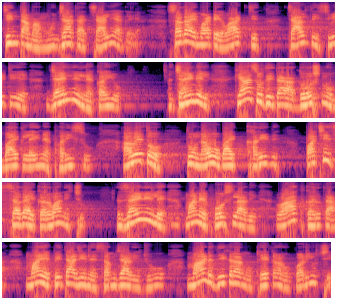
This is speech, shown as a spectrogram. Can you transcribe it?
ચિંતામાં મૂંઝાતા ચાલ્યા ગયા. સગાઈ માટે વાતચીત ચાલતી સ્વીટીએ જૈનિલને કહ્યું જૈનિલ ક્યાં સુધી તારા દોસ્તનું બાઇક લઈને ફરીશું? હવે તો તું નવું બાઇક ખરીદ, પછી જ સગાઈ કરવાની છું. જૈનિલે મને ફોસલાવી વાત કરતા માએ પિતાજીને સમજાવી, જુઓ, માંડ દીકરાનું ઠેકાણું પડ્યું છે,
